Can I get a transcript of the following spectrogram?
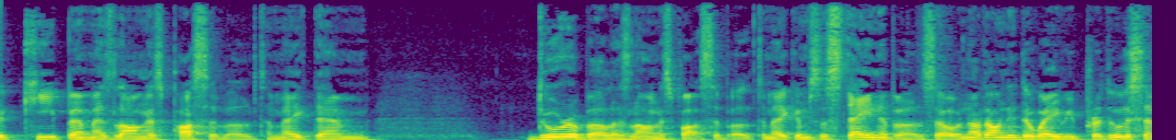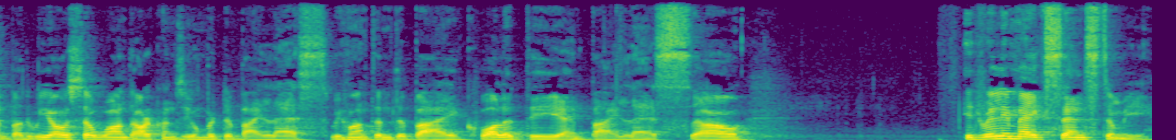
to keep them as long as possible, to make them durable as long as possible, to make them sustainable. So not only the way we produce them, but we also want our consumer to buy less. We want them to buy quality and buy less. So it really makes sense to me.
